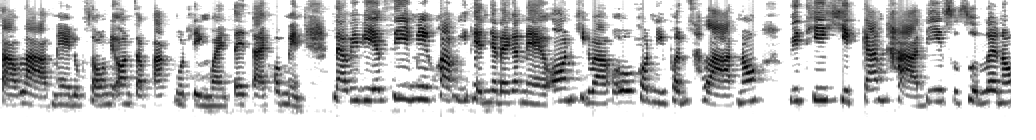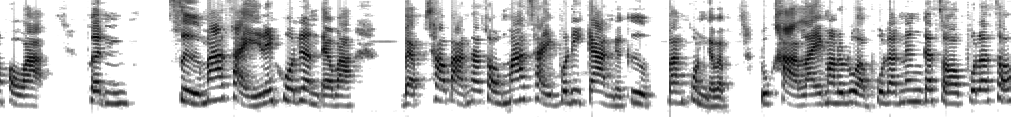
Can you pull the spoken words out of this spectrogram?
สาวหลาแม่ลูกสองนี่ออนจะปักหมุดลิงก์ไว้ใต้ใต้คอมเมนต์ แล้ว VBFC มีความคิดเห็นยังไงกันแน่ออนคิดว่า โอ้ คนนี้เพิ่นฉลาดเนาะ วิธีคิดการขาดีสุด ๆ เลยเนาะ เพราะว่าเพิ่นสื่อมาใส่ในครัวเรือน แต่ว่า แบบชาวบ้านชาวซองมาใช้บริการก็คือบางคนก็แบบลูกค้าไล่มารัวๆผู้ละหนึ่งกระสอบผู้ละสอง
